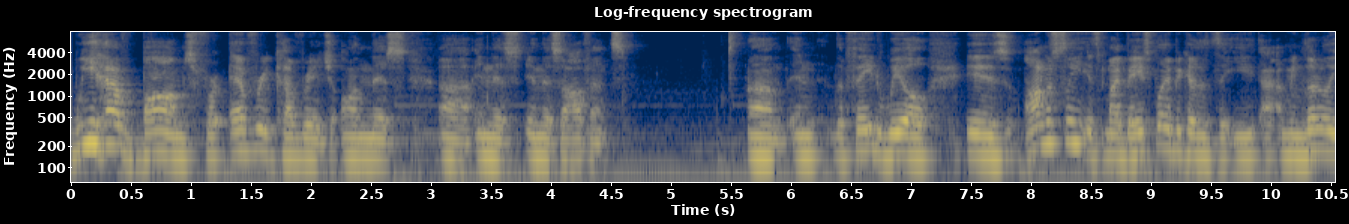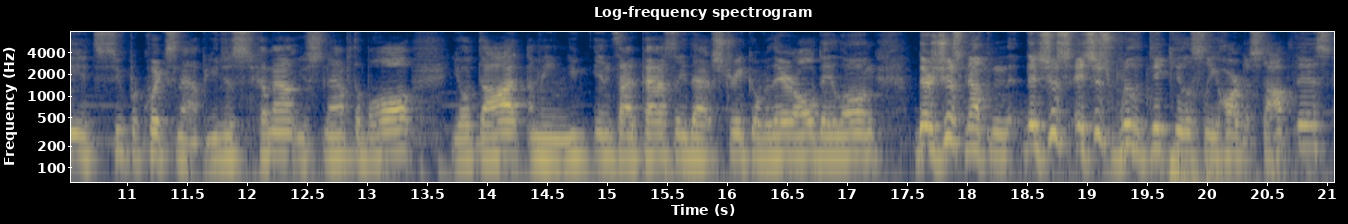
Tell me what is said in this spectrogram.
we have bombs for every coverage on this uh, in this in this offense. Um, and the fade wheel is honestly it's my base play because it's the I mean literally it's super quick snap. You just come out, you snap the ball, you'll dot. I mean you inside pass lead that streak over there all day long. There's just nothing. There's just it's just ridiculously hard to stop this.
